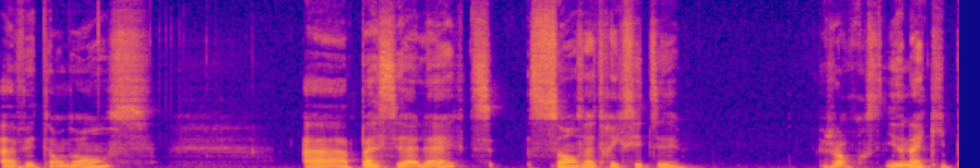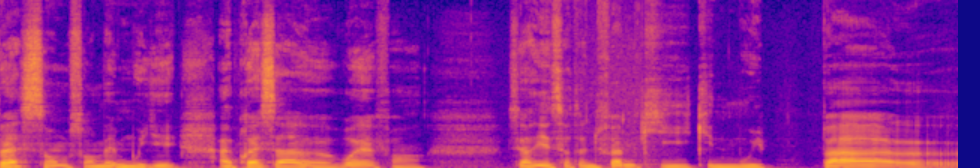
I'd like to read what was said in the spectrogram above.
avaient tendance à passer à l'acte sans être excitées. Genre, il y en a qui passent sans, sans même mouiller. Après ça, euh, ouais, enfin, il y a certaines femmes qui, qui ne mouillent pas euh,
